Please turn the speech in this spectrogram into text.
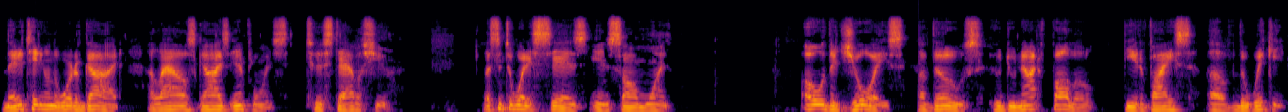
Meditating on the word of God allows God's influence to establish you. Listen to what it says in Psalm 1. Oh, the joys of those who do not follow the advice of the wicked,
